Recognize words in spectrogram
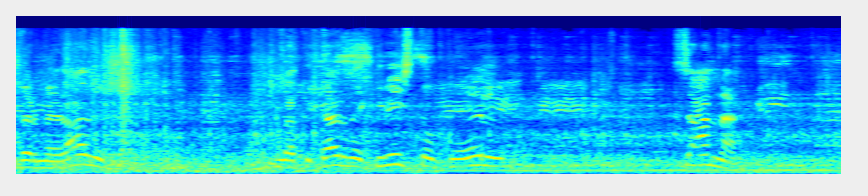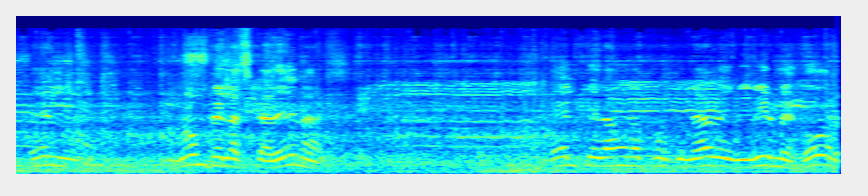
enfermedades, platicar de Cristo, que Él sana, Él rompe las cadenas. Él te da una oportunidad de vivir mejor.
